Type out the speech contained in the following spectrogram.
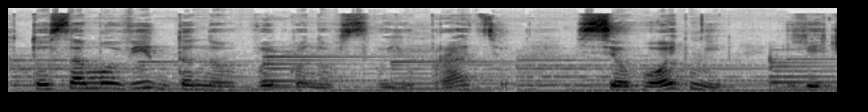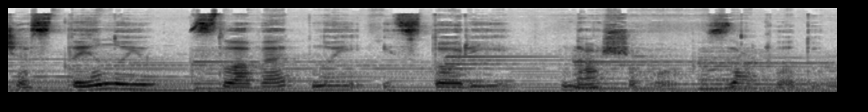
хто самовіддано виконав свою працю, сьогодні є частиною славетної історії нашого закладу.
